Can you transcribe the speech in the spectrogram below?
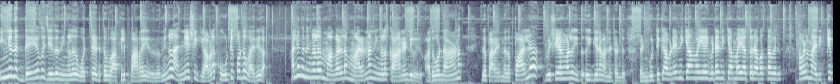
ഇങ്ങനെ ദയവ് ചെയ്ത് നിങ്ങൾ ഒറ്റയെടുത്ത വാക്കിൽ പറയരുത്. നിങ്ങൾ അന്വേഷിക്കുക അവളെ കൂട്ടിക്കൊണ്ട് വരിക. അല്ലെങ്കിൽ നിങ്ങളുടെ മകളുടെ മരണം നിങ്ങൾ കാണേണ്ടി വരും. അതുകൊണ്ടാണ് ഇത് പറയുന്നത്. പല വിഷയങ്ങളും ഇത് ഇങ്ങനെ വന്നിട്ടുണ്ട്. പെൺകുട്ടിക്ക് അവിടെ നിൽക്കാൻ വയ്യ ഇവിടെ നിൽക്കാൻ വയ്യാത്തൊരവസ്ഥ വരും. അവൾ മരിക്കും.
